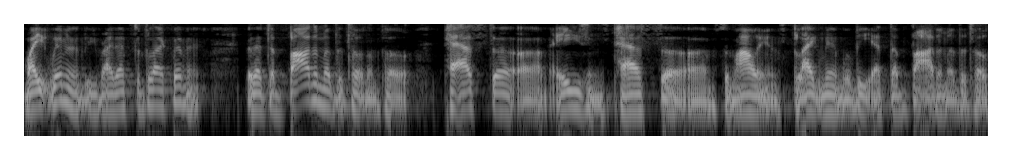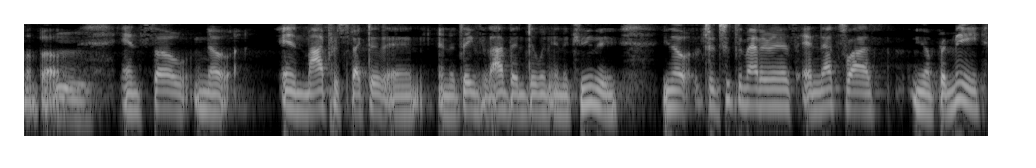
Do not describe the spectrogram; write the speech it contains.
white women would be right up to black women. But at the bottom of the totem pole, past the um, Asians, past the um, Somalians, black men will be at the bottom of the totem pole. Mm. And so, you know, in my perspective and, and the things that I've been doing in the community, you know, the truth of the matter is, and that's why, you know, for me,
